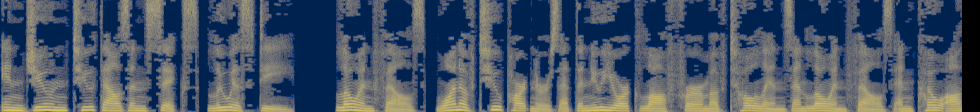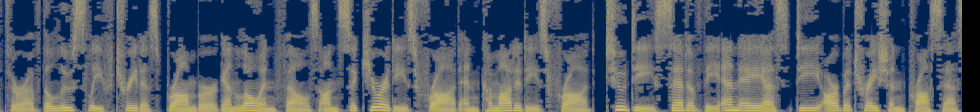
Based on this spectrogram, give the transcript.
In June 2006, Louis D. Lowenfels, one of two partners at the New York law firm of Tolins and Lowenfels and co-author of the loose-leaf treatise Bromberg and Lowenfels on securities fraud and commodities fraud, 2D said of the NASD arbitration process,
